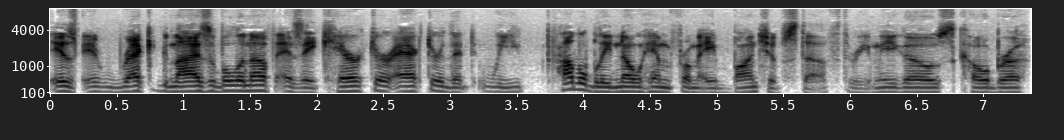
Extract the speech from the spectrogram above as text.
is recognizable enough as a character actor that we probably know him from a bunch of stuff. Three Amigos, Cobra.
